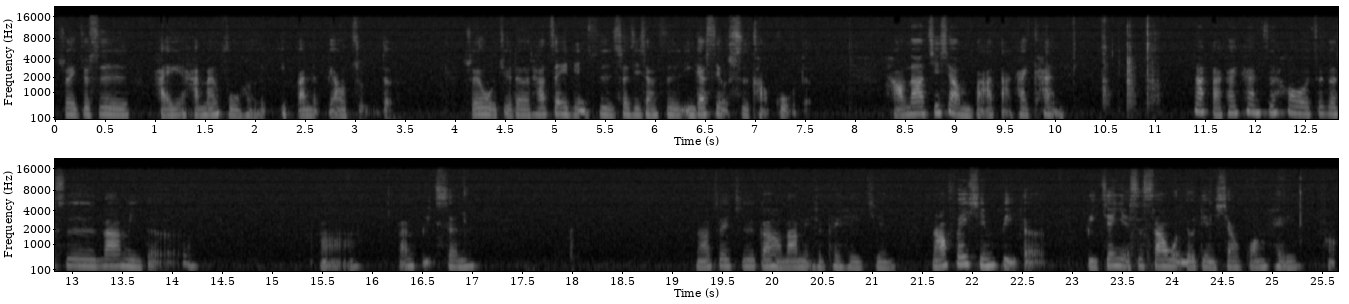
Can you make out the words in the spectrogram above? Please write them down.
所以就是还还蛮符合一般的标准的。所以我觉得它这一点是设计上是应该是有思考过的。好，那接下来我们把它打开看。那打开看之后，这个是拉米的啊斑笔身，然后这支刚好拉米是配黑尖，然后飞行笔的笔尖也是稍微有点消光黑，好，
